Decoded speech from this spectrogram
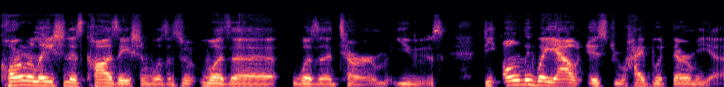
correlation as causation was a, was a was a term used. The only way out is through hypothermia.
